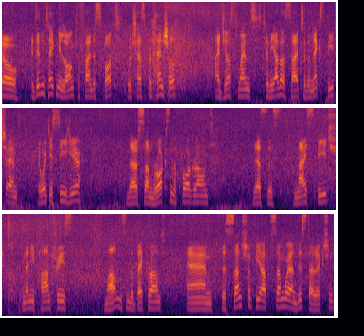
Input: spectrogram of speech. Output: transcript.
So it didn't take me long to find a spot which has potential. I just went to the other side to the next beach and what you see here, there's some rocks in the foreground. There's this nice beach with many palm trees, mountains in the background and the sun should be up somewhere in this direction.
